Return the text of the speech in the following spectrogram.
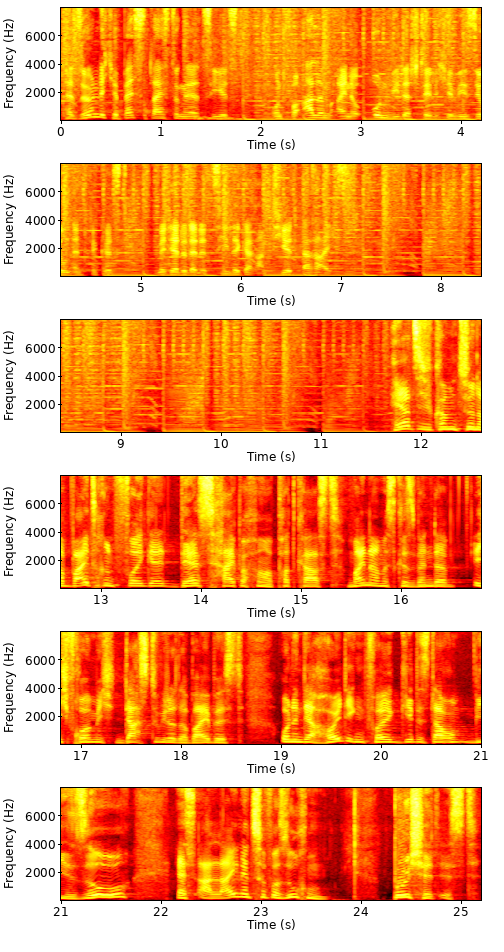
persönliche Bestleistungen erzielst und vor allem eine unwiderstehliche Vision entwickelst, mit der du deine Ziele garantiert erreichst. Herzlich willkommen zu einer weiteren Folge des Hyperfarmer Podcast. Mein Name ist Chris Wende. Ich freue mich, dass du wieder dabei bist. Und in der heutigen Folge geht es darum, wieso es alleine zu versuchen Bullshit ist.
